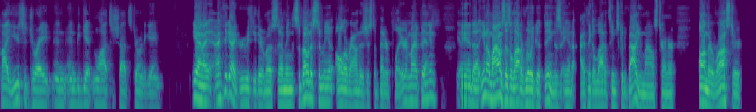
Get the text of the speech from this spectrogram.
high usage rate and, and be getting lots of shots during the game. Yeah, and I, I think I agree with you there mostly. I mean, Sabonis to me all around is just a better player, in my opinion. Yes. And uh, you know, Miles does a lot of really good things, and I think a lot of teams could value Miles Turner on their roster.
